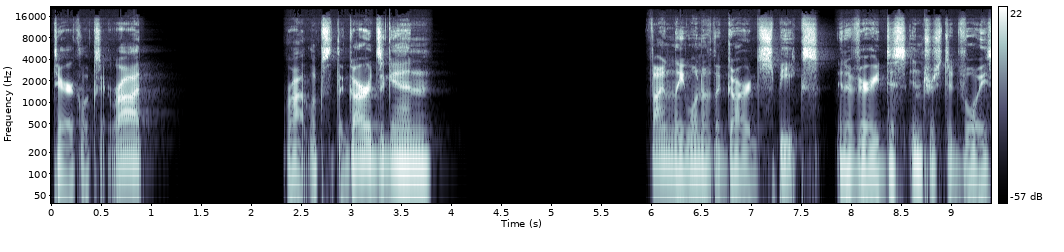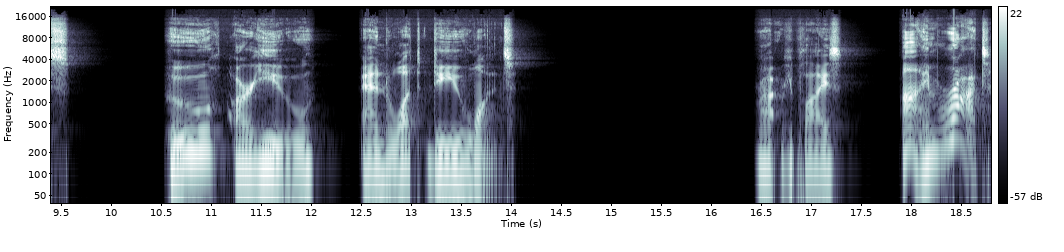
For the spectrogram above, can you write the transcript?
Derek looks at Rot. Rot looks at the guards again. Finally, one of the guards speaks in a very disinterested voice. Who are you, and what do you want? Rot replies, I'm Rot.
